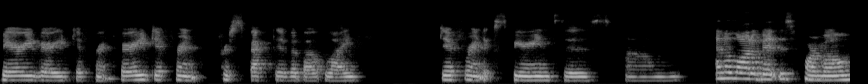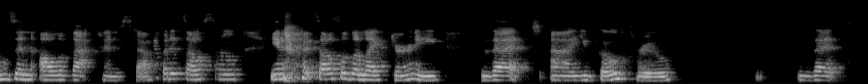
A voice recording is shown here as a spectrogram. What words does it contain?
very, very different, very different perspective about life, different experiences. Um, and a lot of it is hormones and all of that kind of stuff. But it's also, you know, it's also the life journey that uh, you go through that,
